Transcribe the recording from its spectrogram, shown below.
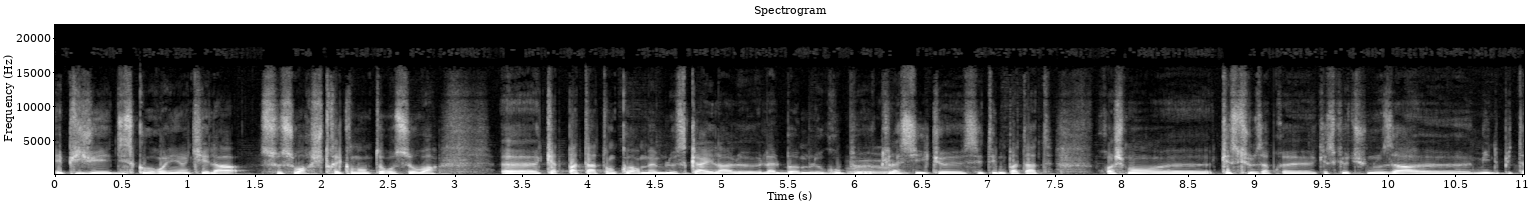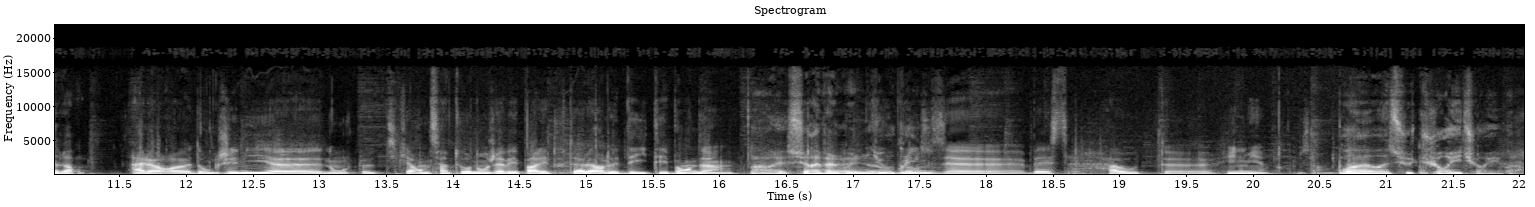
Et puis j'ai Disco Aurélien qui est là ce soir, je suis très content de te recevoir. Euh, quatre patates encore, même le Sky, là, l'album, le, groupe Oui, euh, oui. classique, euh, c'était une patate. Franchement, qu'est-ce que tu nous as, pré- qu'est-ce que tu nous as mis depuis tout à l'heure? Alors, euh, donc j'ai mis euh, donc, le petit 45 tours dont j'avais parlé tout à l'heure, le DIT Band. ah ouais, Sur Euh, You. Brings euh, Best Out in Me, comme ça. Ouais, ouais, tu, tu ris, tu ris. Voilà.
